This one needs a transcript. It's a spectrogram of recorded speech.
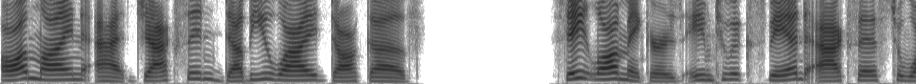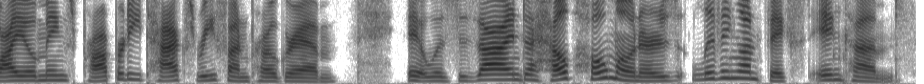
online at jacksonwy.gov. State lawmakers aim to expand access to Wyoming's property tax refund program. It was designed to help homeowners living on fixed incomes.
